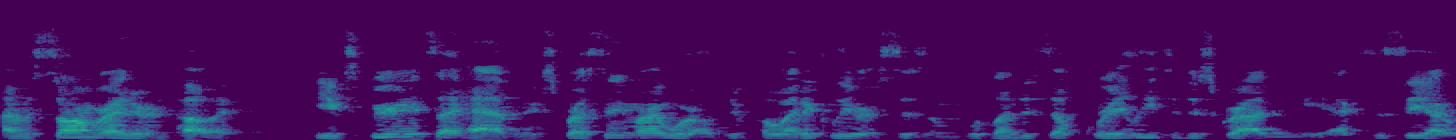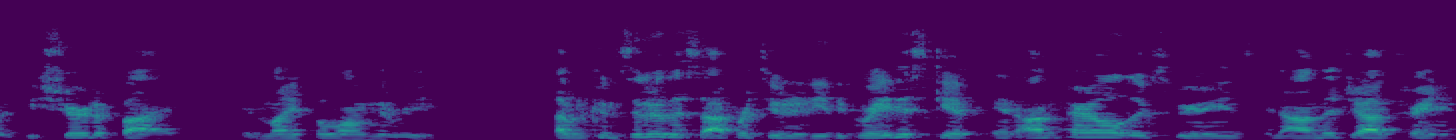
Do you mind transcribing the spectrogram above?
I'm a songwriter and poet. The experience I have in expressing my world through poetic lyricism would lend itself greatly to describing the ecstasy I would be sure to find in life along the reef. I would consider this opportunity the greatest gift and unparalleled experience in on-the-job training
